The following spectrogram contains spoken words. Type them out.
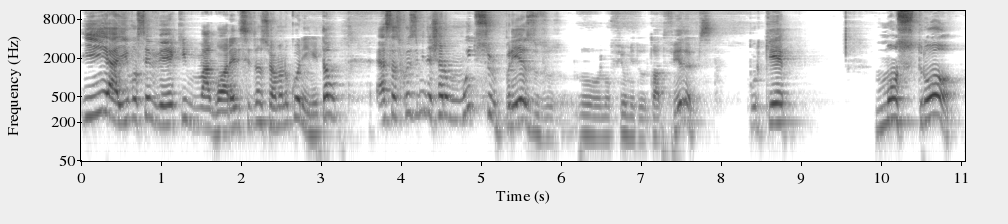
E aí você vê que agora ele se transforma no Coringa. Então, essas coisas me deixaram muito surpresos no, no filme do Todd Phillips, porque mostrou,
